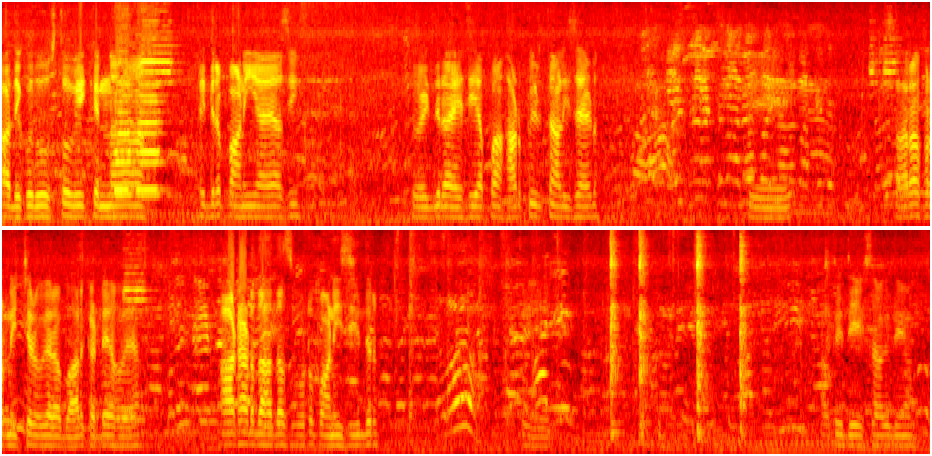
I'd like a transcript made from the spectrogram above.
ਆ ਦੇਖੋ ਦੋਸਤੋ ਵੀ ਕਿੰਨਾ ਇੱਧਰ ਪਾਣੀ ਆਇਆ ਸੀ। ਸੋ ਇੱਧਰ ਆਏ ਸੀ ਆਪਾਂ ਹੜ੍ਹ ਪੀੜਤਾਂ ਵਾਲੀ ਸਾਈਡ ਤੇ ਸਾਰਾ ਫਰਨੀਚਰ ਵਗੈਰਾ ਬਾਹਰ ਕੱਢਿਆ ਹੋਇਆ। 8 8 10 10 ਫੁੱਟ ਪਾਣੀ ਸੀ ਇੱਧਰ। ਤੇ ਆ ਤੁਸੀਂ ਦੇਖ ਸਕਦੇ ਹੋ।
